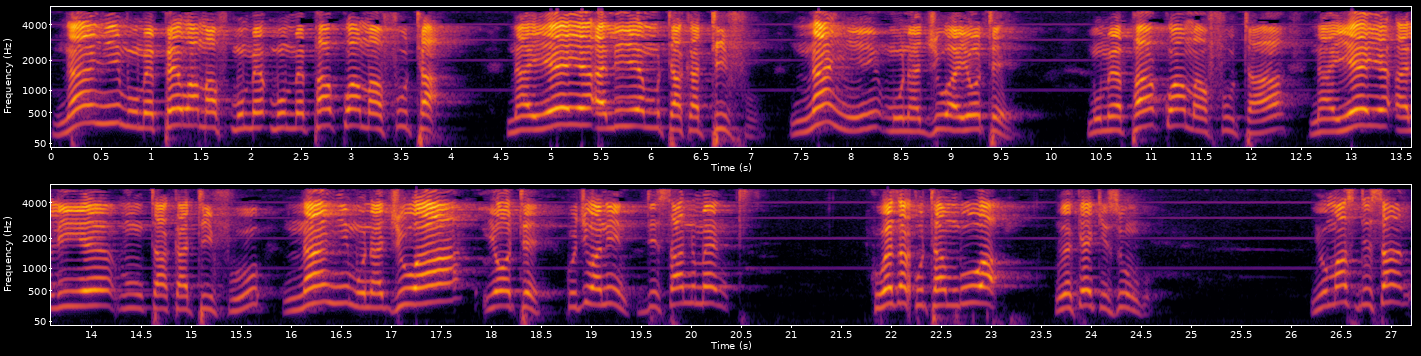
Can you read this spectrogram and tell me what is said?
Nanyi mumepewa maf, mume, mumepakwa mafuta na yeye aliye mtakatifu nanyi munajua yote. Mumepakwa mafuta na yeye aliye mtakatifu nanyi munajua yote. Kujua nini? Discernment. Kuweza kutambua. Niwekee kizungu. You must discern.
